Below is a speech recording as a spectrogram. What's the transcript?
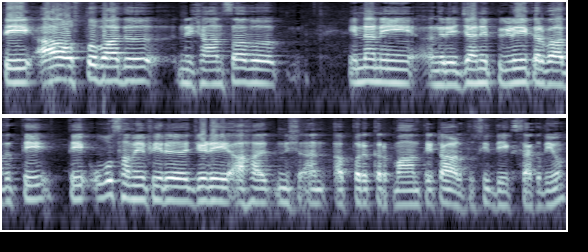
ਤੇ ਆ ਉਸ ਤੋਂ ਬਾਅਦ ਨਿਸ਼ਾਨ ਸਾਹਿਬ, ਇਹਨਾਂ ਨੇ ਅੰਗਰੇਜ਼ਾਂ ਨੇ ਪੀਲੇ ਕਰਵਾ ਦਿੱਤੇ, ਤੇ ਉਹ ਸਮੇਂ ਫਿਰ ਜਿਹੜੇ ਆਹ ਨਿਸ਼ਾਨ ਉੱਪਰ ਕਿਰਪਾਨ ਤੇ ਢਾਲ ਤੁਸੀਂ ਦੇਖ ਸਕਦੇ ਹੋ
